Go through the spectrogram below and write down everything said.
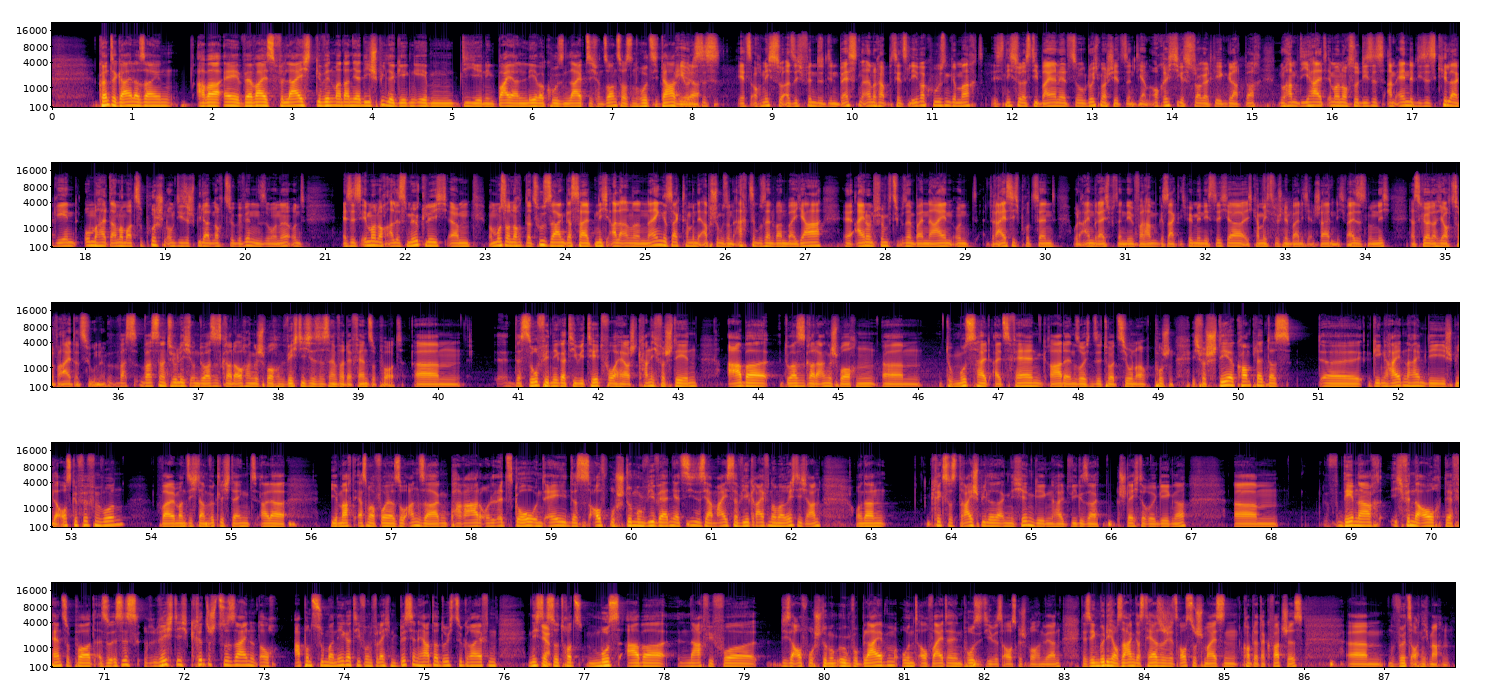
Könnte geiler sein, aber ey, wer weiß, vielleicht gewinnt man dann ja die Spiele gegen eben diejenigen Bayern, Leverkusen, Leipzig und sonst was und holt sie da ey, wieder. das ist jetzt auch nicht so, also ich finde, den besten Eindruck hat bis jetzt Leverkusen gemacht. Ist nicht so, dass die Bayern jetzt so durchmarschiert sind. Die haben auch richtig gestruggelt gegen Gladbach. Nur haben die halt immer noch so dieses, am Ende dieses Killer gehen, um halt da nochmal zu pushen, um diese Spiele halt noch zu gewinnen, so, ne? Und es ist immer noch alles möglich. Ähm, man muss auch noch dazu sagen, dass halt nicht alle anderen Nein gesagt haben in der Abstimmung, sondern 18% waren bei Ja, äh, 51% bei Nein und 30% oder 31% in dem Fall haben gesagt, ich bin mir nicht sicher, ich kann mich zwischen den beiden nicht entscheiden, ich weiß es noch nicht. Das gehört natürlich auch zur Wahrheit dazu. Ne? Was, was natürlich, und du hast es gerade auch angesprochen, wichtig ist, ist einfach der Fansupport. Ähm, dass so viel Negativität vorherrscht, kann ich verstehen, aber du hast es gerade angesprochen, ähm, du musst halt als Fan gerade in solchen Situationen auch pushen. Ich verstehe komplett, dass äh, gegen Heidenheim die Spiele ausgepfiffen wurden, weil man sich dann wirklich denkt, Alter, ihr macht erstmal vorher so Ansagen, Parade und let's go und ey, das ist Aufbruchstimmung, wir werden jetzt dieses Jahr Meister, wir greifen nochmal richtig an. Und dann kriegst du es drei Spiele lang nicht hin gegen halt, wie gesagt, schlechtere Gegner. Ähm, demnach, ich finde auch der Fansupport, also es ist richtig kritisch zu sein und auch ab und zu mal negativ und vielleicht ein bisschen härter durchzugreifen. Nichtsdestotrotz ja. muss aber nach wie vor diese Aufbruchstimmung irgendwo bleiben und auch weiterhin Positives ausgesprochen werden. Deswegen würde ich auch sagen, dass Terzic jetzt rauszuschmeißen kompletter Quatsch ist. Ähm, würde es auch nicht machen.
